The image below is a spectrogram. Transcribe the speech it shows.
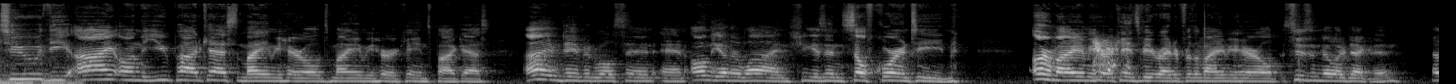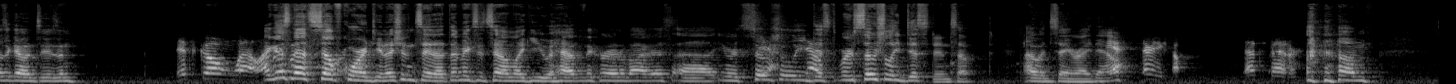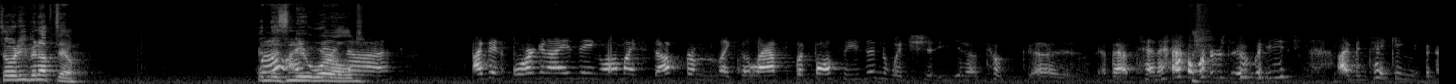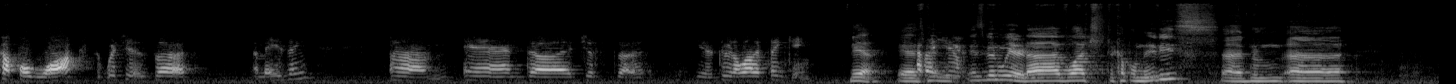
to the Eye on the U podcast, the Miami Herald's Miami Hurricanes podcast. I'm David Wilson, and on the other line, she is in self quarantine. Our Miami Hurricanes beat writer for the Miami Herald, Susan Miller Degnan. How's it going, Susan? It's going well. I guess not self quarantine. I shouldn't say that. That makes it sound like you have the coronavirus. Uh, you're socially Yeah, no. dis- we're socially distanced. I would say right now. Yeah, there you go. That's better. um, so what have you been up to in well, this new I've world? Been, uh, I've been organizing all my stuff from like the last football season, which you know took uh, about ten hours at least. I've been taking a couple walks, which is uh, amazing, um, and uh, just uh, you know doing a lot of thinking. yeah, yeah. It's how about been you? it's been weird. Uh, I've watched a couple movies. I've been uh,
